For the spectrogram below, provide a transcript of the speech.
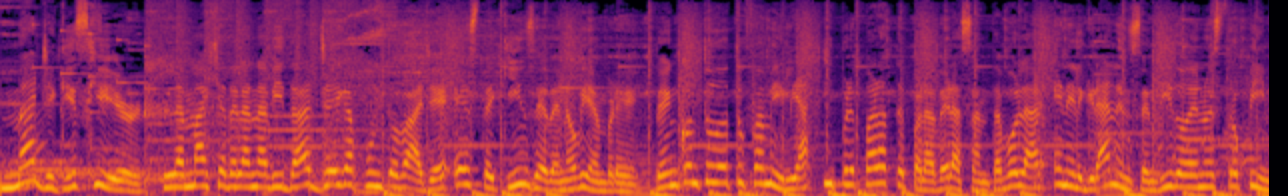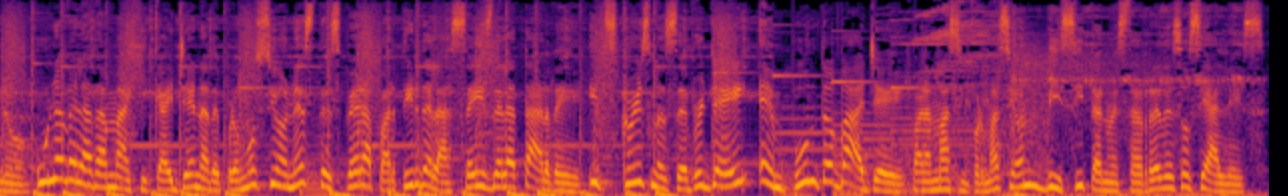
Magic is here. La magia de la Navidad llega a Punto Valle este 15 de noviembre. Ven con toda tu familia y prepárate para ver a Santa volar en el gran encendido de nuestro pino. Una velada mágica y llena de promociones te espera a partir de las 6 de la tarde. It's Christmas Every Day en Punto Valle. Para más información, visita nuestras redes sociales.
